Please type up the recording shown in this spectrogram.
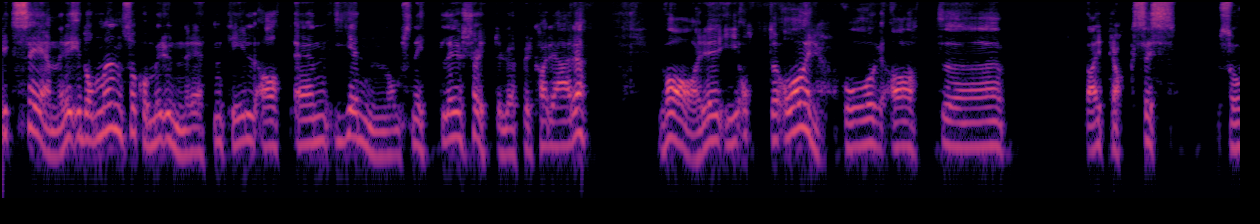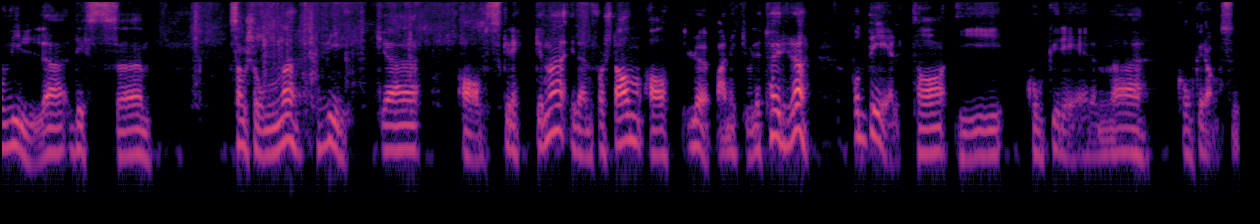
Litt senere i dommen så kommer underretten til at en gjennomsnittlig skøyteløperkarriere varer i åtte år, og at eh, da i praksis så ville disse sanksjonene virke avskrekkende i den forstand at løperen ikke ville tørre å delta i konkurrerende konkurranser.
